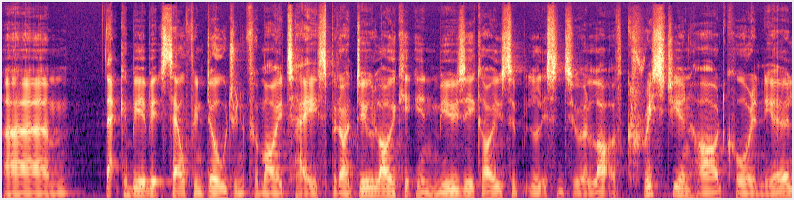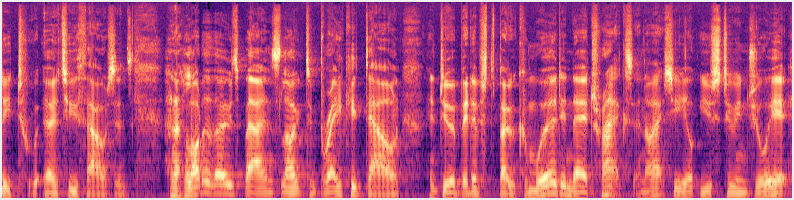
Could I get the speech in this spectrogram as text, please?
Um, that can be a bit self indulgent for my taste, but I do like it in music. I used to listen to a lot of Christian hardcore in the early tw- uh, 2000s, and a lot of those bands like to break it down and do a bit of spoken word in their tracks. And I actually used to enjoy it,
